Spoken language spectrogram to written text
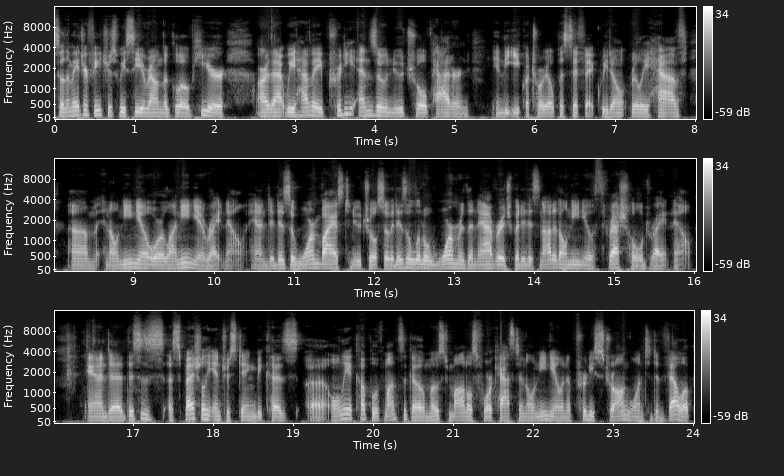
So the major features we see around the globe here are that we have a pretty ENSO-neutral pattern in the equatorial Pacific. We don't really have um, an El Nino or La Nina right now, and it is a warm bias to neutral, so it is a little warmer than average, but it is not at El Nino threshold right now. And uh, this is especially interesting because uh, only a couple of months ago, most models forecast an El Nino and a pretty strong one to develop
